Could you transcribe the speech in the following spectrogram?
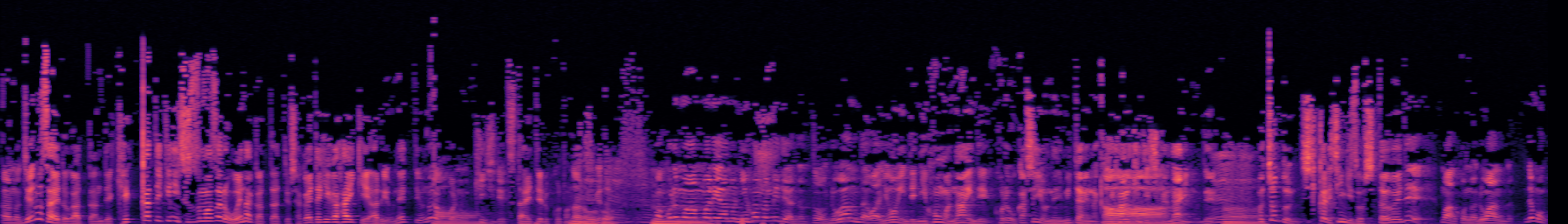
あの、ジェノサイドがあったんで、結果的に進まざるを得なかったっていう社会的背景あるよねっていうのが、これの記事で伝えてることなんですけど、まあこれもあんまりあの、日本のメディアだと、ルワンダは4位で日本は何位で、これおかしいよね、みたいな批判記事しかないので、うん。まあ、ちょっとしっかり真実を知った上で、まあ、このルワンダ、でも、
